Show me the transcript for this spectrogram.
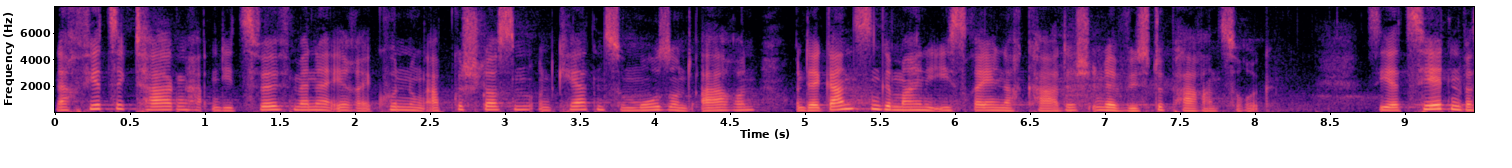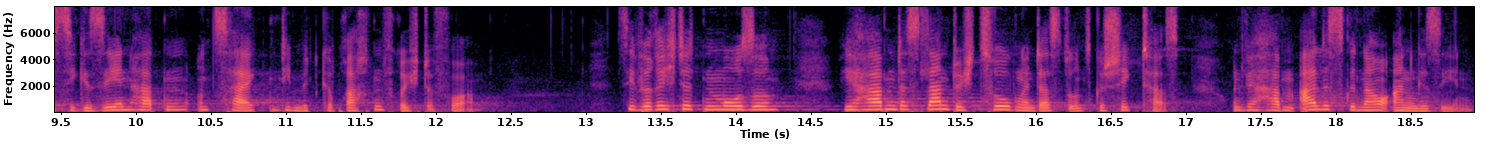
Nach 40 Tagen hatten die zwölf Männer ihre Erkundung abgeschlossen und kehrten zu Mose und Aaron und der ganzen Gemeinde Israel nach Kadesh in der Wüste Paran zurück. Sie erzählten, was sie gesehen hatten und zeigten die mitgebrachten Früchte vor. Sie berichteten Mose, wir haben das Land durchzogen, in das du uns geschickt hast, und wir haben alles genau angesehen.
